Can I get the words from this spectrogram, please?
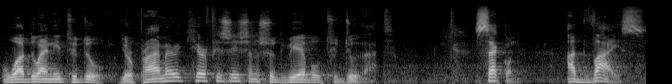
What do I need to do? Your primary care physician should be able to do that. Second, advice.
